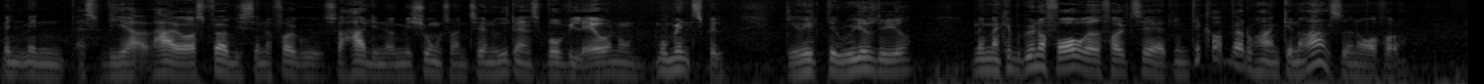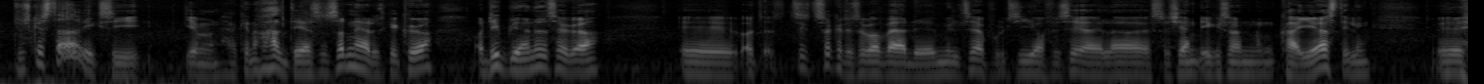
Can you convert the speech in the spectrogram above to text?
Men, men altså, vi har, har jo også, før vi sender folk ud, så har de noget missionsorienterende uddannelse, hvor vi laver nogle momentspil. Det er jo ikke det real deal. Men man kan begynde at forberede folk til, at jamen, det kan godt være, at du har en general siden over for dig. Du skal stadigvæk sige, jamen her generelt, det er altså sådan her, det skal køre, og det bliver jeg nødt til at gøre. Øh, og det, så kan det så godt være, at øh, militærpolitiofficer eller sergeant ikke sådan en karrierestilling øh,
